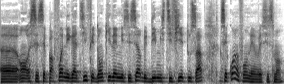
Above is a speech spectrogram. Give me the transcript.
Euh, c'est parfois négatif et donc il est nécessaire de démystifier tout ça. C'est quoi un fonds d'investissement?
